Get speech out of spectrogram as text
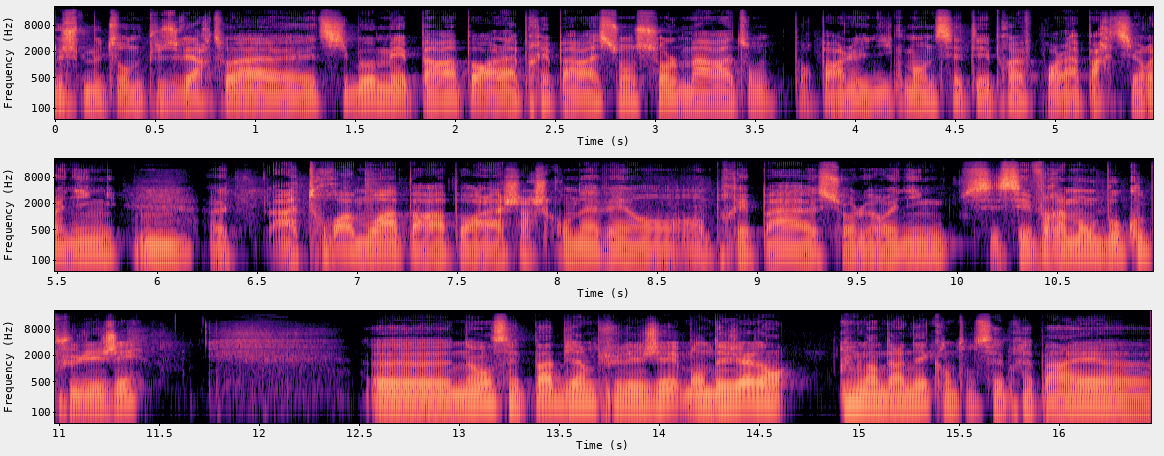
je me tourne plus vers toi, euh, Thibaut, mais par rapport à la préparation sur le marathon, pour parler uniquement de cette épreuve pour la partie running, euh, à 3 mois par rapport à la charge qu'on avait en, en prépa sur le running, c'est vraiment beaucoup plus léger? Euh, non, c'est pas bien plus léger. Bon, déjà, l'an dernier, quand on s'est préparé, euh,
